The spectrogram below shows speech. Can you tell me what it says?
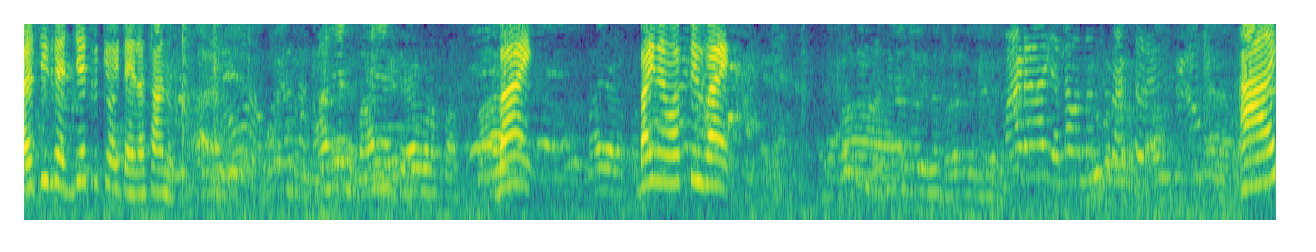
ಅಳ್ತಿದ್ರೆ ಅಜ್ಜಿ ಹತ್ರಕ್ಕೆ ಹೋಯ್ತಾ ಇಲ್ಲ ಸಾನು? ಬಾಯ್ ಬಾಯ್ ನಾವು ಹೋಗ್ತೀವಿ ಬಾಯ್ ಆಯ್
